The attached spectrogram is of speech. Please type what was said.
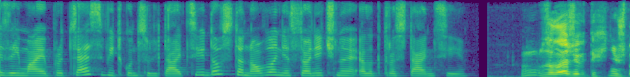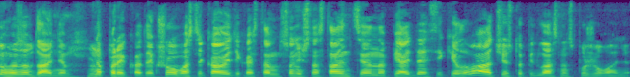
скільки займає процес від консультації до встановлення сонячної електростанції? Ну, залежить від технічного завдання. Наприклад, якщо у вас цікавить якась там сонячна станція на 5-10 кВт, чисто під власне споживання.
